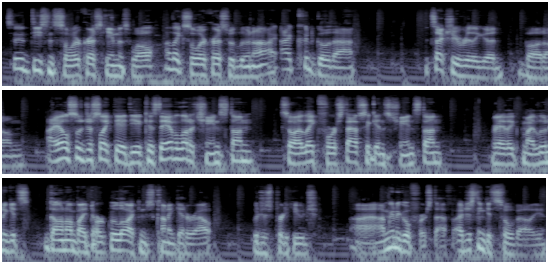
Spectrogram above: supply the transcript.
It's a decent Solar Crest game as well. I like Solar Crest with Luna. I, I could go that. It's actually really good, but um, I also just like the idea because they have a lot of chain stun, so I like Force Staffs against chain stun. Right, like my Luna gets gone on by Dark Willow, I can just kind of get her out, which is pretty huge. Uh, I'm gonna go Force Staff. I just think it's so value.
